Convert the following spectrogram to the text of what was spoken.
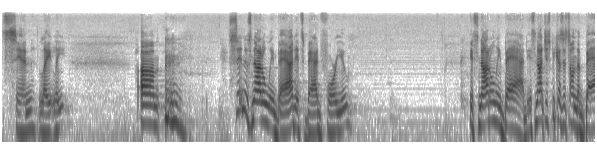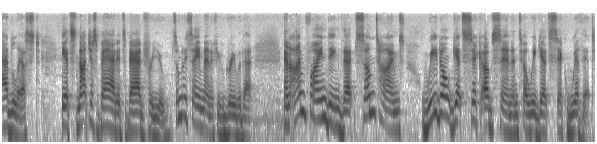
sin lately. Um, sin is not only bad, it's bad for you. It's not only bad, it's not just because it's on the bad list. It's not just bad, it's bad for you. Somebody say amen if you agree with that. And I'm finding that sometimes we don't get sick of sin until we get sick with it.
